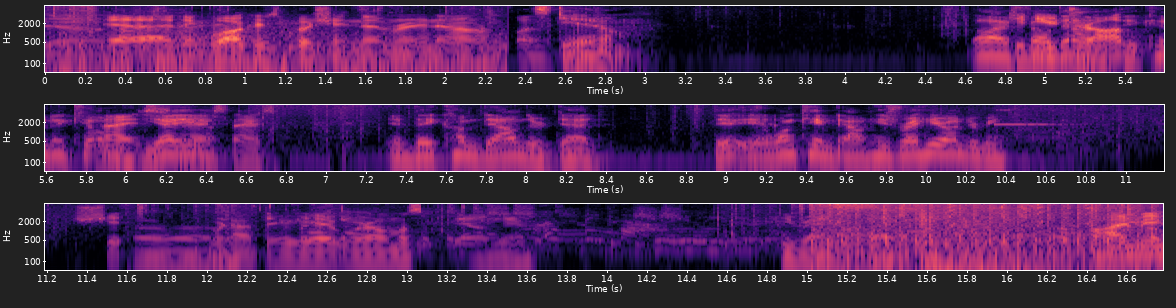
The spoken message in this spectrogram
Yeah. Yeah, I think Walker's pushing them right now. Let's get him. Oh, I Can fell you down. drop? They couldn't kill nice, me. Yeah, nice, yeah. nice. If they come down, they're dead. They, Yeah. One came down. He's right here under me. Shit. Uh, We're not there yet. We're almost down there. He ran inside. Up behind me. You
